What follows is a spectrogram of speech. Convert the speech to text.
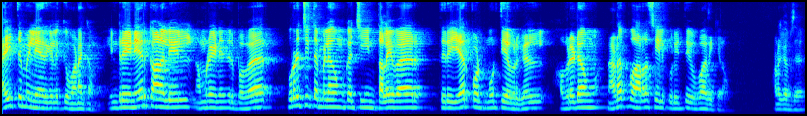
ஐத்தமிழ் நேயர்களுக்கு வணக்கம். இன்றைய நேர்காணலில் நம்முடைய இணைந்திருப்பவர் புரட்சி தமிழகம் கட்சியின் தலைவர் திரு. ஏர்போர்ட் மூர்த்தி அவர்கள். அவரிடம் நடப்பு அரசியல் குறித்து விவாதிக்கிறோம். வணக்கம் சார்.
